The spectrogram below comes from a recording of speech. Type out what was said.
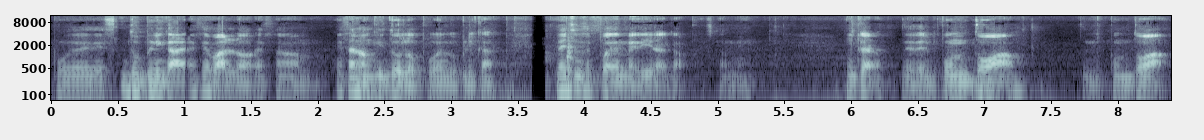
pude duplicar ese valor, esa, esa longitud lo pude duplicar. De hecho se puede medir acá. Y claro, desde el punto A, desde el punto A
